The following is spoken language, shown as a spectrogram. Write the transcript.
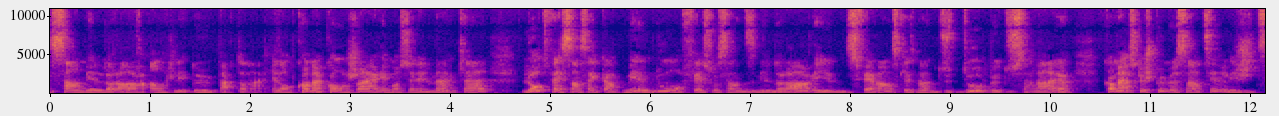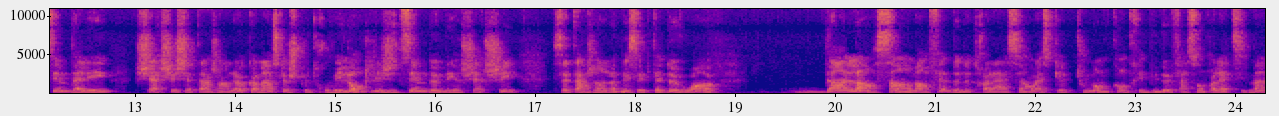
100 000 entre les deux partenaires. Et donc, comment qu'on gère émotionnellement quand l'autre fait 150 000, nous, on fait 70 000 et il y a une différence quasiment du double du salaire? Comment est-ce que je peux me sentir légitime d'aller chercher cet argent-là? Comment est-ce que je peux trouver l'autre légitime de venir chercher cet argent-là? Mais c'est peut-être de voir dans l'ensemble, en fait, de notre relation, est-ce que tout le monde contribue de façon relativement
